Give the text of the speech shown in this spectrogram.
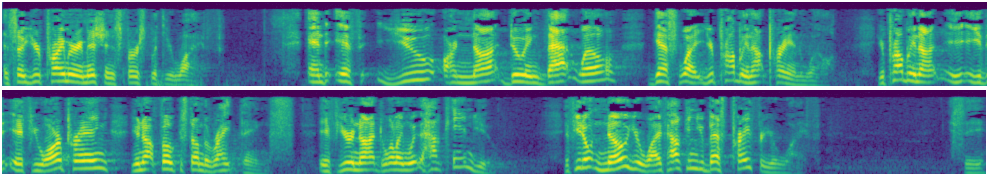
And so your primary mission is first with your wife. And if you are not doing that well, guess what? You're probably not praying well. You're probably not, if you are praying, you're not focused on the right things. If you're not dwelling with, how can you? If you don't know your wife, how can you best pray for your wife? You see?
